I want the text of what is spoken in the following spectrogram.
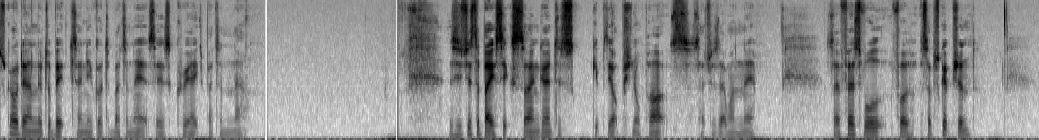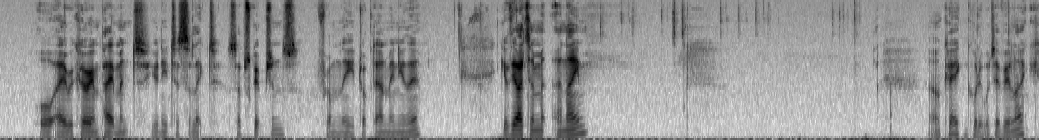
Scroll down a little bit and you've got a button there that says create button now. This is just the basics so I'm going to skip the optional parts such as that one there. So first of all for subscription or a recurring payment you need to select subscriptions from the drop down menu there. Give the item a name. Okay, you can call it whatever you like.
